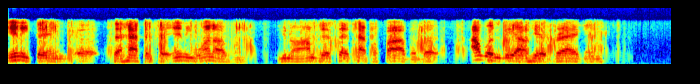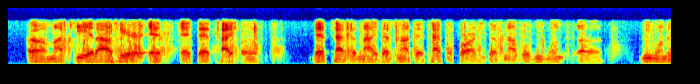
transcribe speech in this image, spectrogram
anything uh, to happen to any one of them. You know, I'm just that type of father. But I wouldn't be out here dragging uh, my kid out here at at that type of that type of night. That's not that type of party. That's not what we want. Uh, we want to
